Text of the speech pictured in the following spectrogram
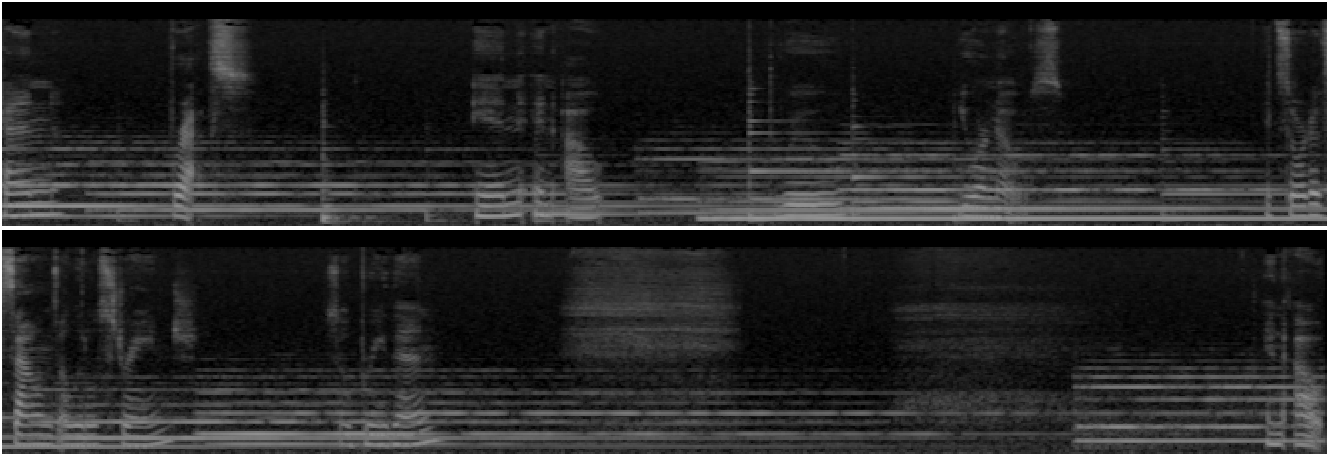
10 breaths in and out through your nose. It sort of sounds a little strange, so breathe in. and out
